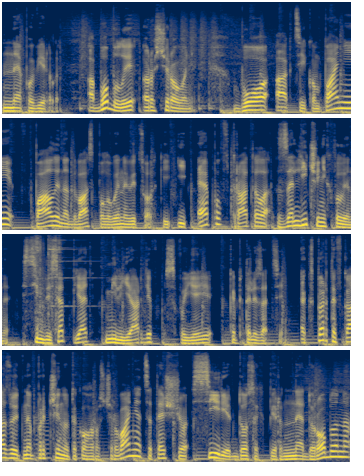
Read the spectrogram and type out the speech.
не повірили або були розчаровані, бо акції компанії впали на 2,5%, і Apple втратила за лічені хвилини 75 мільярдів своєї капіталізації. Експерти вказують на причину такого розчарування: це те, що Siri до сих пір не дороблена,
